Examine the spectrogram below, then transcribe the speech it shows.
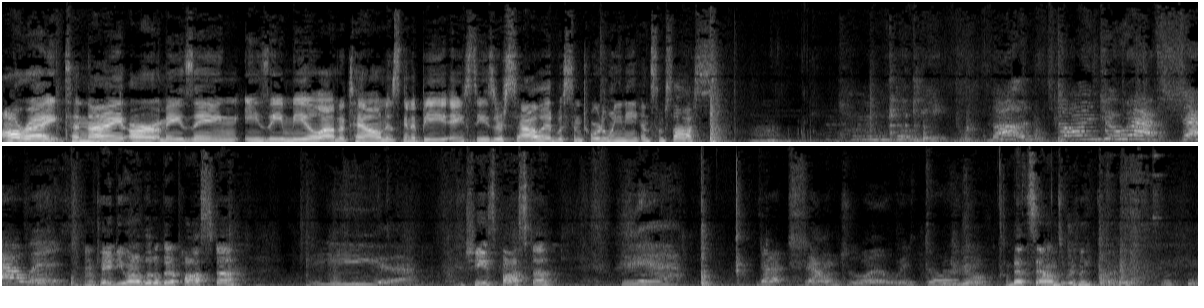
All right, tonight our amazing easy meal out of town is going to be a Caesar salad with some tortellini and some sauce. Not going to have salad. Okay, do you want a little bit of pasta? Yeah. Cheese pasta? Yeah. That sounds really good. Where'd you go? That sounds really good.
